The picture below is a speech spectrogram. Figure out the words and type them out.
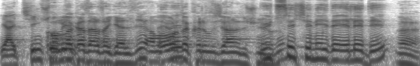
Ya Çinko Sonuna ve... kadar da geldi ama Evet. orada kırılacağını düşünüyordum. Üç seçeneği de eledi. Evet.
